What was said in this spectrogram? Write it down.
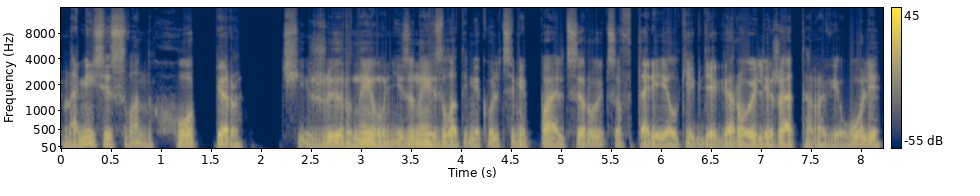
на миссис Ван Хоппер, чьи жирные, унизанные золотыми кольцами пальцы роются в тарелке, где горой лежат равиоли,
